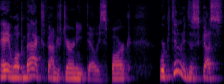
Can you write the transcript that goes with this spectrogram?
Hey, welcome back to Founder's Journey Daily Spark. We're continuing to discuss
